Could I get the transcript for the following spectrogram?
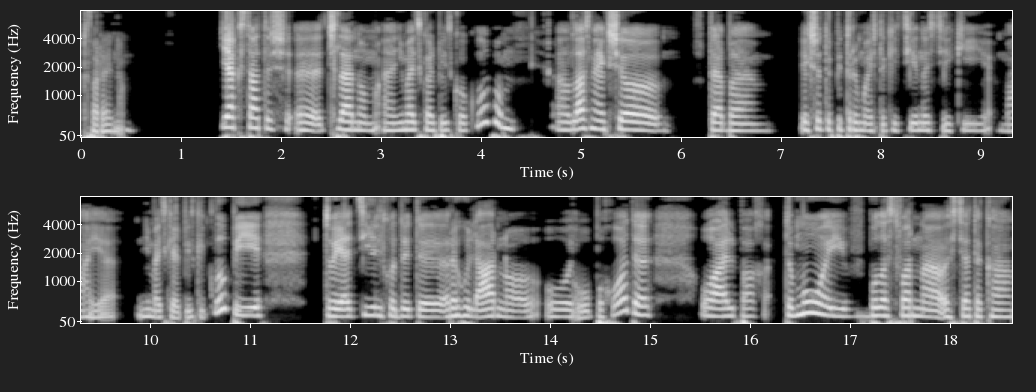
тваринам. Як стати е, членом е, німецького альпійського клубу? Е, власне, якщо в тебе, якщо ти підтримуєш такі цінності, які має німецький альпійський клуб, і твоя ціль ходити регулярно у, у походи у Альпах, тому і була створена ось ця така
